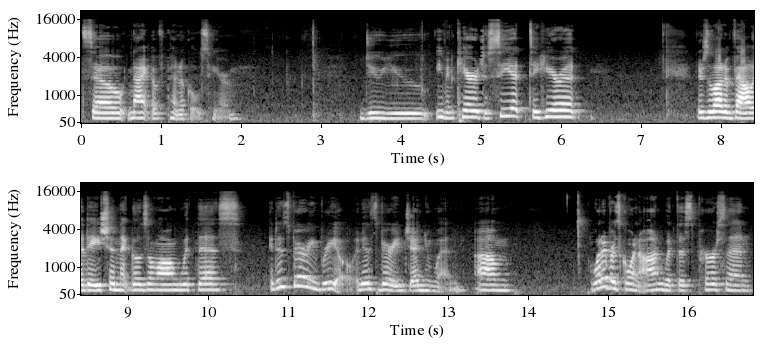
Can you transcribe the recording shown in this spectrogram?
So, Knight of Pentacles here. Do you even care to see it, to hear it? There's a lot of validation that goes along with this. It is very real. It is very genuine. Um, whatever's going on with this person,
